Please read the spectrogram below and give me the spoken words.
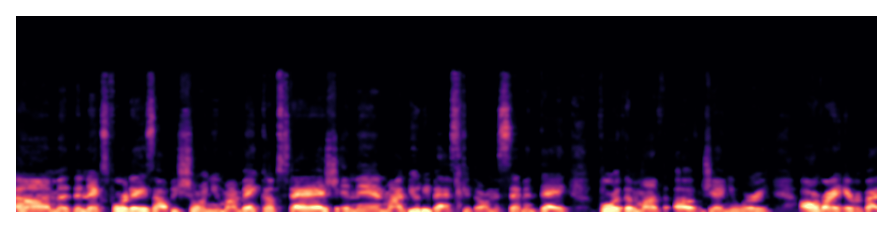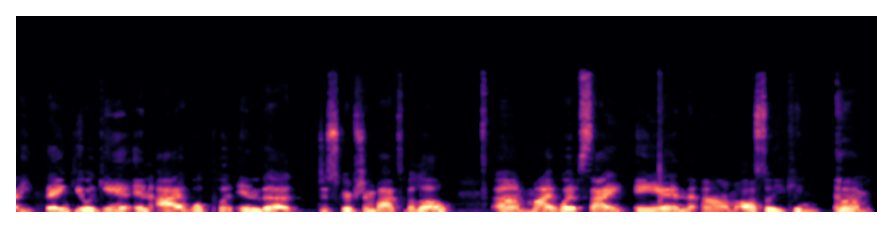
um, the next four days, I'll be showing you my makeup stash and then my beauty basket on the seventh day for the month of January. All right, everybody, thank you again. And I will put in the description box below um, my website and um, also you can um,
